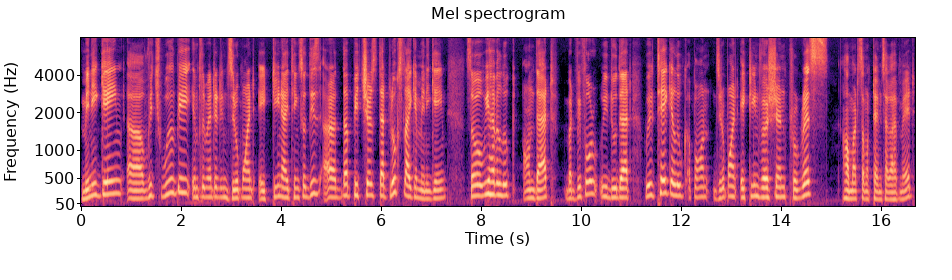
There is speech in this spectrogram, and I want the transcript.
mini game uh, which will be implemented in 0.18 i think. So these are the pictures that looks like a mini game. So we have a look on that. But before we do that we'll take a look upon 0.18 version progress. How much summertime saga have made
